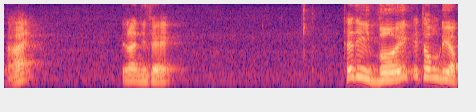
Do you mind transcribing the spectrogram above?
Đấy, thế là như thế. Thế thì với cái thông điệp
